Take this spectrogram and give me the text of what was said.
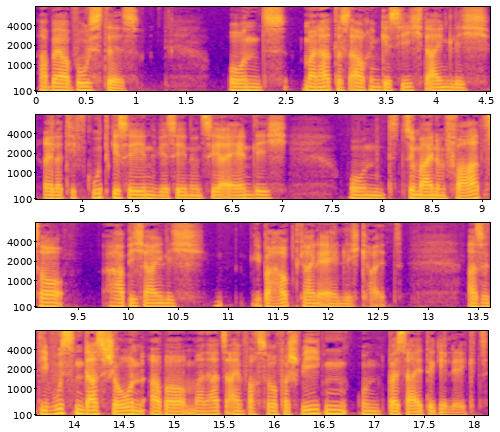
aber er wusste es. Und man hat das auch im Gesicht eigentlich relativ gut gesehen. Wir sehen uns sehr ähnlich. Und zu meinem Vater habe ich eigentlich überhaupt keine Ähnlichkeit. Also die wussten das schon, aber man hat es einfach so verschwiegen und beiseite gelegt.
